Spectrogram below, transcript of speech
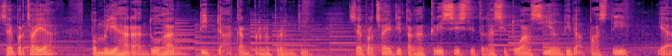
Saya percaya pemeliharaan Tuhan tidak akan pernah berhenti. Saya percaya di tengah krisis, di tengah situasi yang tidak pasti, ya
